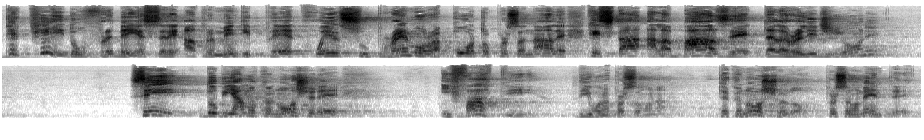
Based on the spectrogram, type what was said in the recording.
perché dovrebbe essere altrimenti per quel supremo rapporto personale che sta alla base della religione? Se dobbiamo conoscere i fatti di una persona, per conoscerlo personalmente,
